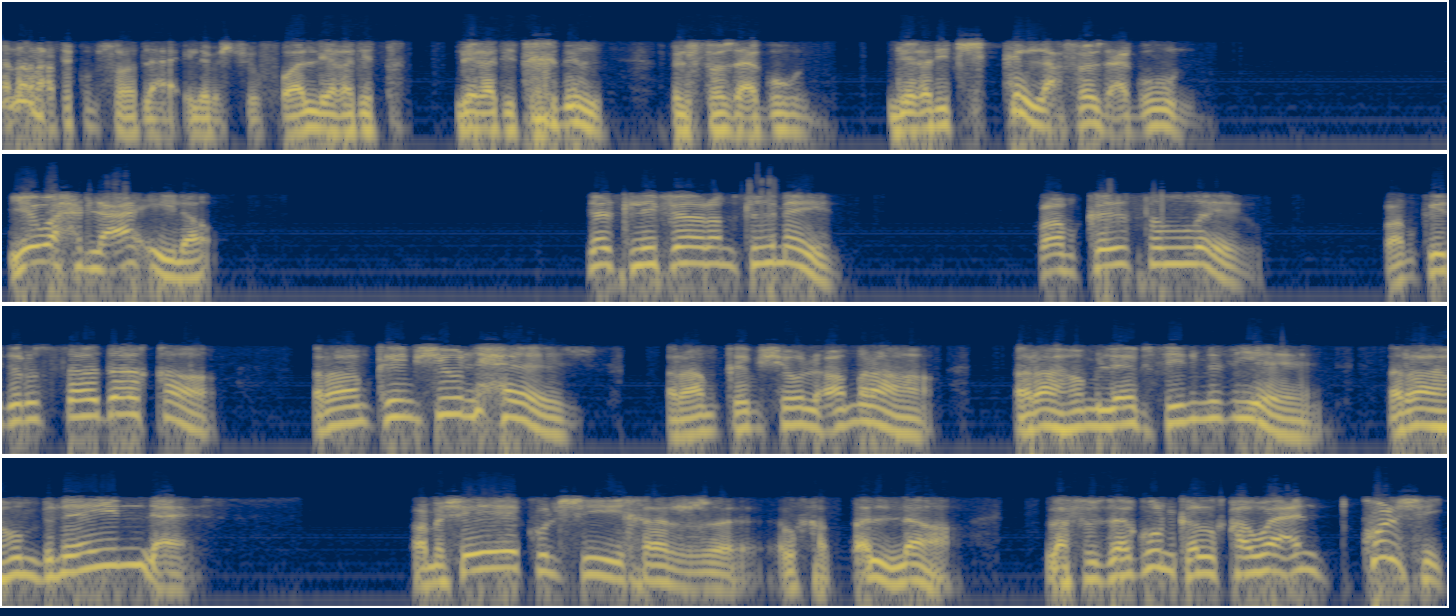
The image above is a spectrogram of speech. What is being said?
أنا نعطيكم صوره العائله باش تشوفوها اللي غادي اللي غادي تخدل في الفوزاغون اللي غادي تشكل فوزاغون هي واحد العائلة ناس اللي فيها راه مسلمين راهم كيصليو راهم كيديروا الصدقه راهم كيمشيو للحج راهم كيمشيو للعمرة راهم لابسين مزيان راهم بناين الناس. راه ماشي كل شيء خارج الخط لا لا فوزاغون كنلقاوها عند كل شيء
